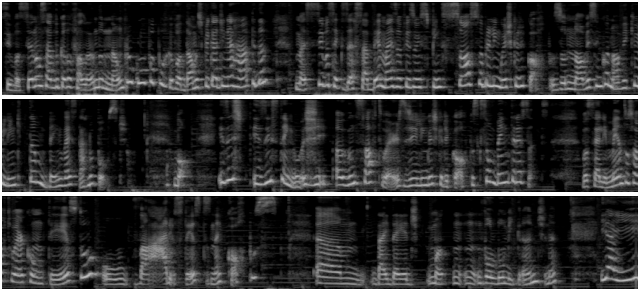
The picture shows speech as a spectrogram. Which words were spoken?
Se você não sabe do que eu tô falando, não preocupa, porque eu vou dar uma explicadinha rápida. Mas se você quiser saber mais, eu fiz um spin só sobre linguística de corpos, o 959, que o link também vai estar no post. Bom, exist existem hoje alguns softwares de linguística de corpos que são bem interessantes. Você alimenta o software com um texto, ou vários textos, né? Corpos um, da ideia de uma, um, um volume grande, né? E aí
